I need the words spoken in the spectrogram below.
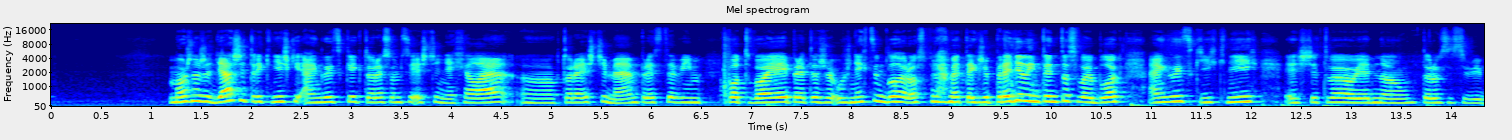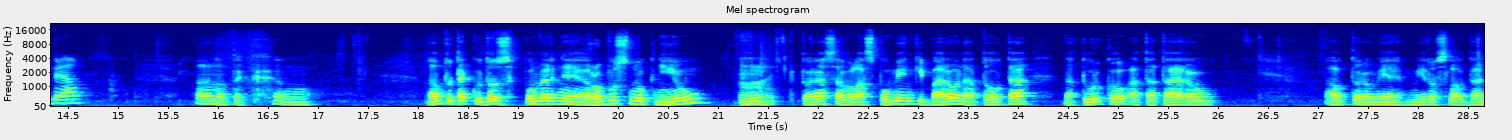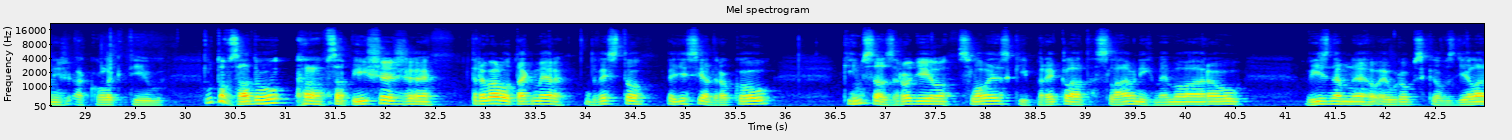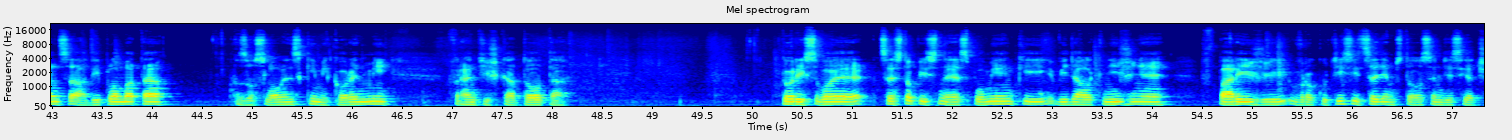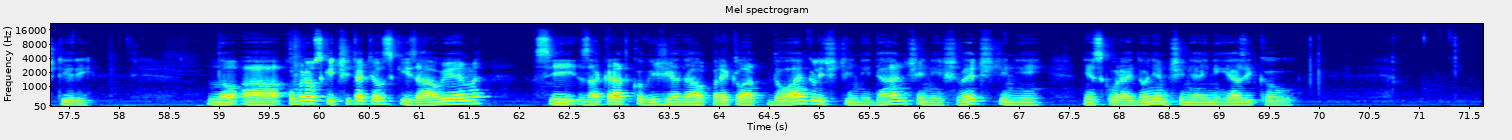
možno, že ďalšie tri knižky anglické, ktoré som si ešte nechala, uh, ktoré ešte mám, predstavím po tvojej, pretože už nechcem dlho rozprávať, takže predelím tento svoj blok anglických kníh ešte tvojou jednou, ktorú si si vybral. Áno, tak um, mám tu takú dosť pomerne robustnú knihu, ktorá sa volá Spomienky baróna Touta na Turkov a Tatárov. Autorom je Miroslav Daniš a kolektív. Tuto vzadu sa píše, že trvalo takmer 250 rokov, kým sa zrodil slovenský preklad slávnych memoárov významného európskeho vzdelanca a diplomata so slovenskými koreňmi Františka Tóta, ktorý svoje cestopisné spomienky vydal knižne v Paríži v roku 1784. No a obrovský čitateľský záujem si zakrátko vyžiadal preklad do angličtiny, dánčiny, švedštiny, neskôr aj do nemčiny a iných jazykov.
